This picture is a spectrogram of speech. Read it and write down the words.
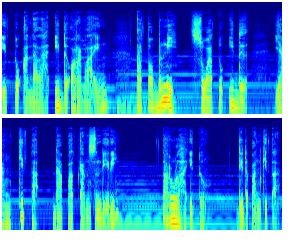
itu adalah ide orang lain atau benih suatu ide yang kita dapatkan sendiri, taruhlah itu di depan kita.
